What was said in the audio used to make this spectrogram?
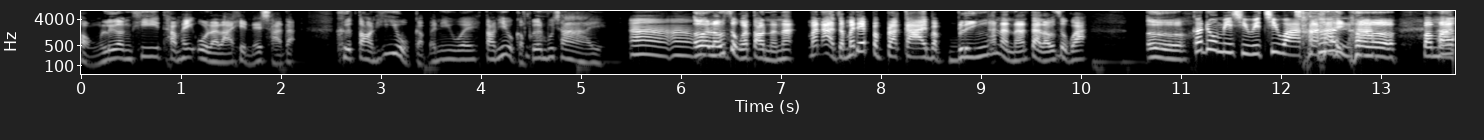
ของเรื่องที่ทำให้อุราราเห็นได้ชัดอะคือตอนที่อยู่กับอันนี้เว้ยตอนที่อยู่กับเพื่อนผู้ชายอ่าอ่าเออเรารู้สึกว่าตอนนั้นอะมันอาจจะไม่ได้ประกายแบบบลิงขนาดนั้น แต่เรารู้สึกว่า เออ ก็ดูมีชีวิตชีวาใช่ขึ้นเออะอประมาณ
